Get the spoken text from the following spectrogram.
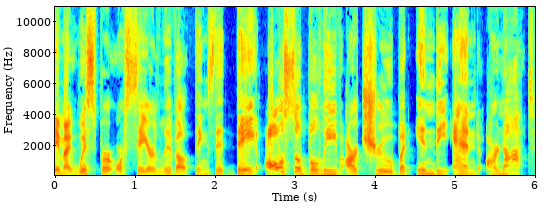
They might whisper or say or live out things that they also believe are true, but in the end are not.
